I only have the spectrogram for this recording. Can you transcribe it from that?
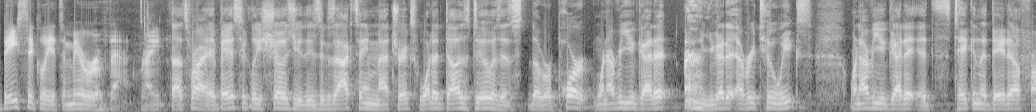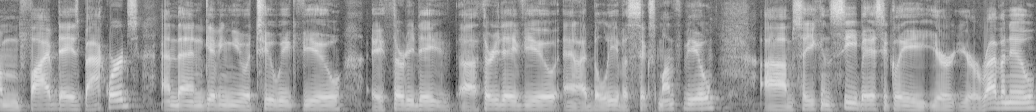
basically it's a mirror of that, right? That's right. It basically shows you these exact same metrics. What it does do is it's the report, whenever you get it, you get it every two weeks. Whenever you get it, it's taking the data from five days backwards and then giving you a two-week view, a 30-day uh, 30-day view, and I believe a six-month view. Um, so you can see basically your, your revenue,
